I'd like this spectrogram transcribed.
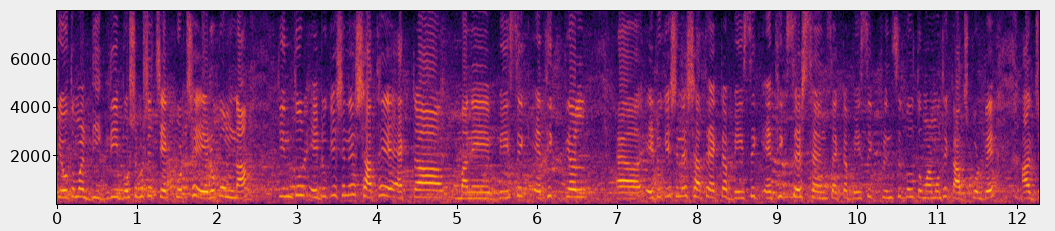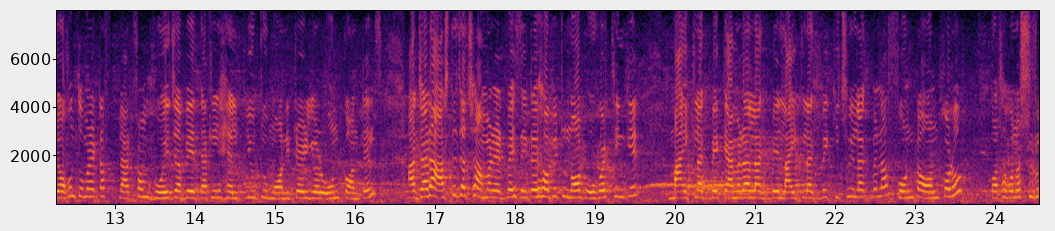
কেউ তোমার ডিগ্রি বসে বসে চেক করছে এরকম না। কিন্তু এডুকেশনের সাথে একটা মানে বেসিক এথিক্যাল এডুকেশনের সাথে একটা বেসিক এথিক্সের সেন্স একটা বেসিক প্রিন্সিপাল তোমার মধ্যে কাজ করবে। আর যখন তোমার একটা প্ল্যাটফর্ম হয়ে যাবে that will help you to monitor your own contents আর যারা আসতে যাচ্ছে, আমার অ্যাডভাইস এটাই হবে to not overthink it mike লাগবে ক্যামেরা লাগবে লাইট লাগবে, কিছুই লাগবে না। ফোনটা অন করো, কথা বলা শুরু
